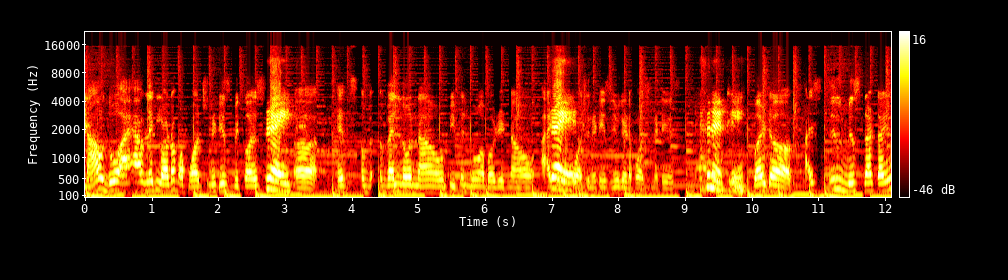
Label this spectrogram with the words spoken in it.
now though i have like a lot of opportunities because right. uh, it's well known now people know about it now i Right. get opportunities you get opportunities definitely but uh, I still miss that time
